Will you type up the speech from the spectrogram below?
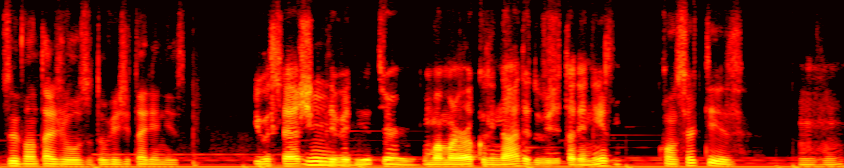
desvantajoso do vegetarianismo. E você acha que hum. deveria ter uma maior culinária do vegetarianismo? Com certeza. Uhum.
